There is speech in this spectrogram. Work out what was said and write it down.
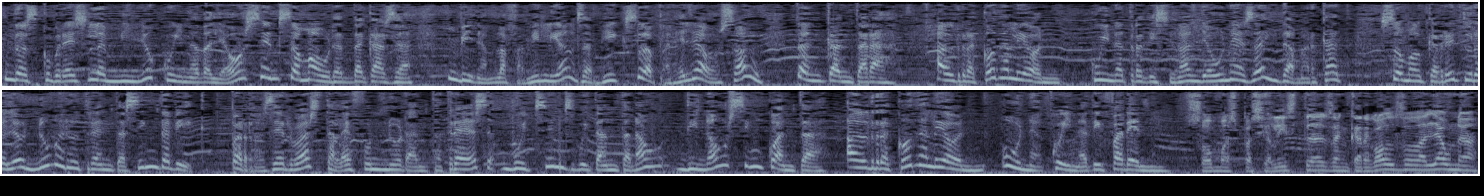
Descobreix la millor cuina de Lleó sense moure't de casa. Vine amb la família, els amics, la parella o sol. T'encantarà. El racó de León, cuina tradicional lleonesa i de mercat. Som al carrer Torelló número 35 de Vic. Per reserves, telèfon 93 889 1950. El racó de León, una cuina diferent. Som especialistes en cargols a la llauna.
